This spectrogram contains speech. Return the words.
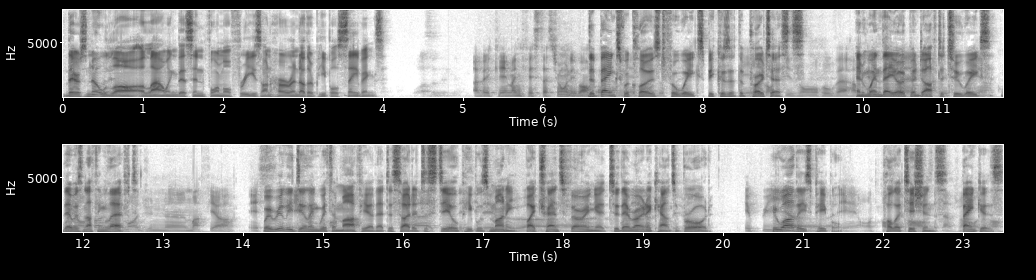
There's no law allowing this informal freeze on her and other people's savings. The banks were closed for weeks because of the protests, and when they opened after two weeks, there was nothing left. We're really dealing with a mafia that decided to steal people's money by transferring it to their own accounts abroad. Who are these people? Politicians, bankers,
